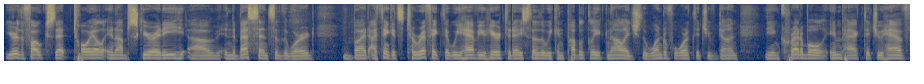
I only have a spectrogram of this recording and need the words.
you're the folks that toil in obscurity uh, in the best sense of the word. But I think it's terrific that we have you here today so that we can publicly acknowledge the wonderful work that you've done, the incredible impact that you have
